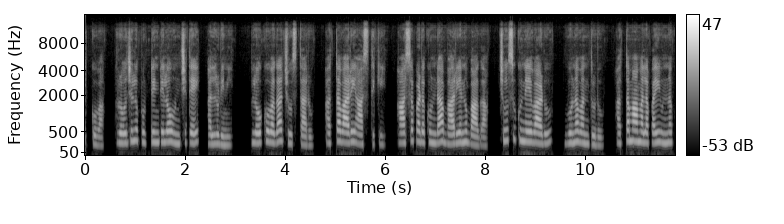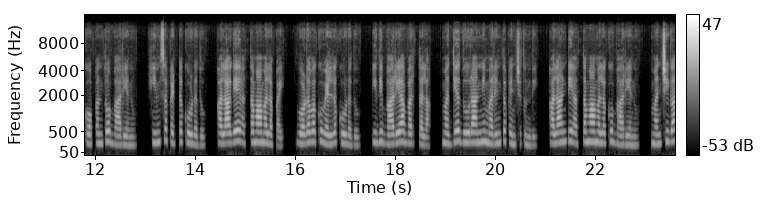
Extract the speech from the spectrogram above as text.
ఎక్కువ రోజులు పుట్టింటిలో ఉంచితే అల్లుడిని లోకువగా చూస్తారు. అత్తవారి ఆస్తికి ఆశపడకుండా భార్యను బాగా చూసుకునేవాడు గుణవంతుడు. అత్తమామలపై ఉన్న కోపంతో భార్యను హింస పెట్టకూడదు. అలాగే అత్తమామలపై గొడవకు వెళ్ళకూడదు. ఇది భార్యాభర్తల మధ్య దూరాన్ని మరింత పెంచుతుంది. అలాంటి అత్తమామలకు భార్యను మంచిగా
